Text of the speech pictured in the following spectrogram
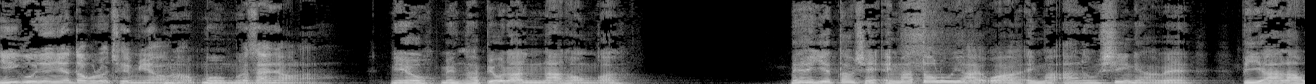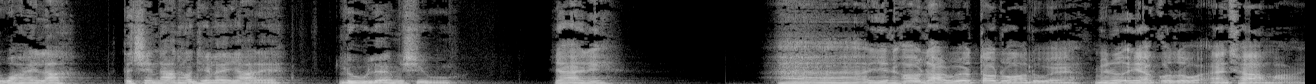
ညီကိုချင်းရက်တော့ဖို့တော့အချိန်မရဘူးနော်မဟုတ်မဟုတ်ပတ်စံကြောင်လားနေရောမင်းငါပြောတာနားထောင်ကွာမင်းရက်တောက်ချင်အိမ်မှာတောက်လို့ရတယ်ကွာအိမ်မှာအားလုံးရှိနေတာပဲဘီယာလားဝိုင်လား တချင်နားထောင်ချင်လဲရတယ်လူလည်းမရှိဘူးရတယ်လေဟာအရင်တစ်ခေါက်လာလို့တောက်တော့လိုပဲမင်းတို့အိမ်ကကောစောကအန်ချရမှာပဲ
